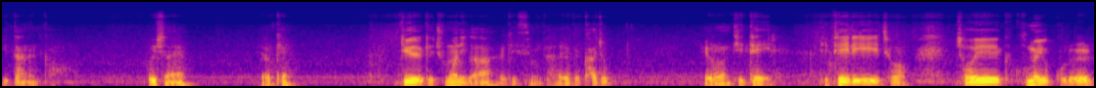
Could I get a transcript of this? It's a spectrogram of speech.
있다는 거 보이시나요? 이렇게 뒤에 이렇게 주머니가 이렇게 있습니다. 이렇게 가죽 이런 디테일 디테일이 저 저의 그 구매 욕구를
